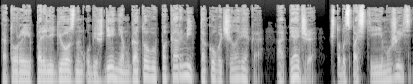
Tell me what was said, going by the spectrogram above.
которые по религиозным убеждениям готовы покормить такого человека, опять же, чтобы спасти ему жизнь.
